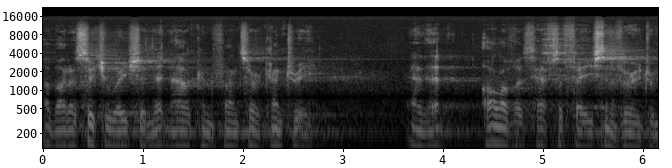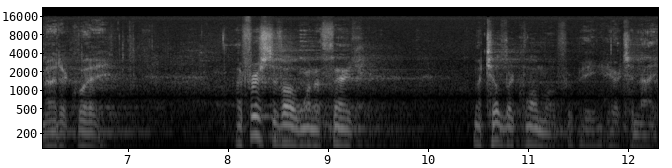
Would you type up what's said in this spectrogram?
about a situation that now confronts our country and that all of us have to face in a very dramatic way. I first of all want to thank Matilda Cuomo for being here tonight.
